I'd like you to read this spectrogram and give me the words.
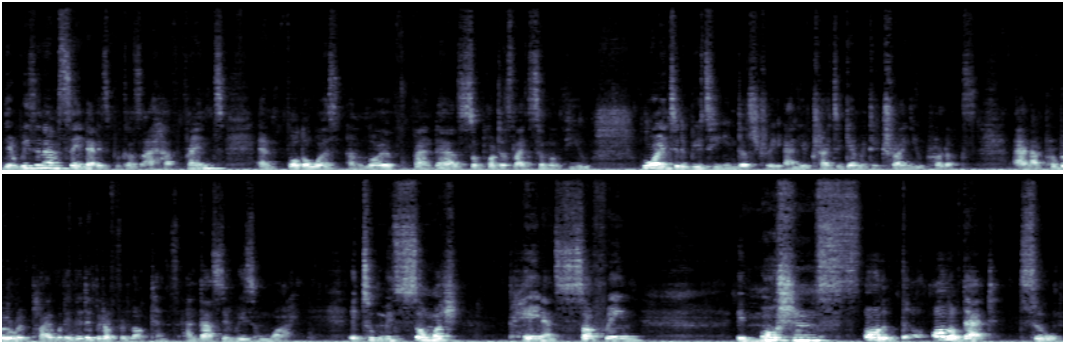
The reason I'm saying that is because I have friends and followers and loyal fan, uh, supporters like some of you who are into the beauty industry and you try to get me to try new products. And I probably reply with a little bit of reluctance. And that's the reason why. It took me so much pain and suffering emotions, all of, all of that to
